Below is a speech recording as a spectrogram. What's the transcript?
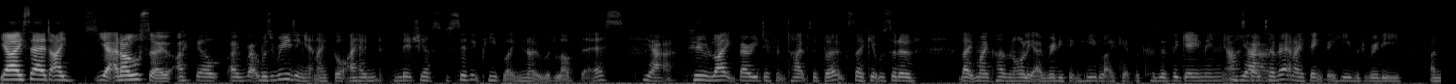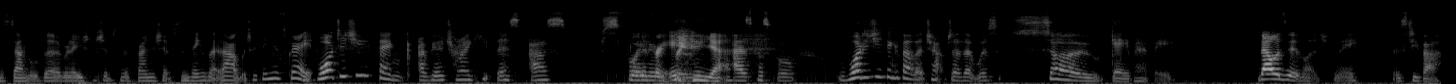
Yeah, I said I yeah, and I also I feel I re- was reading it and I thought I had literally have specific people I know would love this Yeah. who like very different types of books. Like it was sort of like my cousin Ollie. I really think he'd like it because of the gaming aspect Yeah. of it, and I think that he would really understand all the relationships and the friendships and things like that, which I think is great. What did you think? I'm going to try and keep this as spoiler free yeah. as possible. What did you think about that chapter that was so game heavy? That was a bit much for me. It was too far.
